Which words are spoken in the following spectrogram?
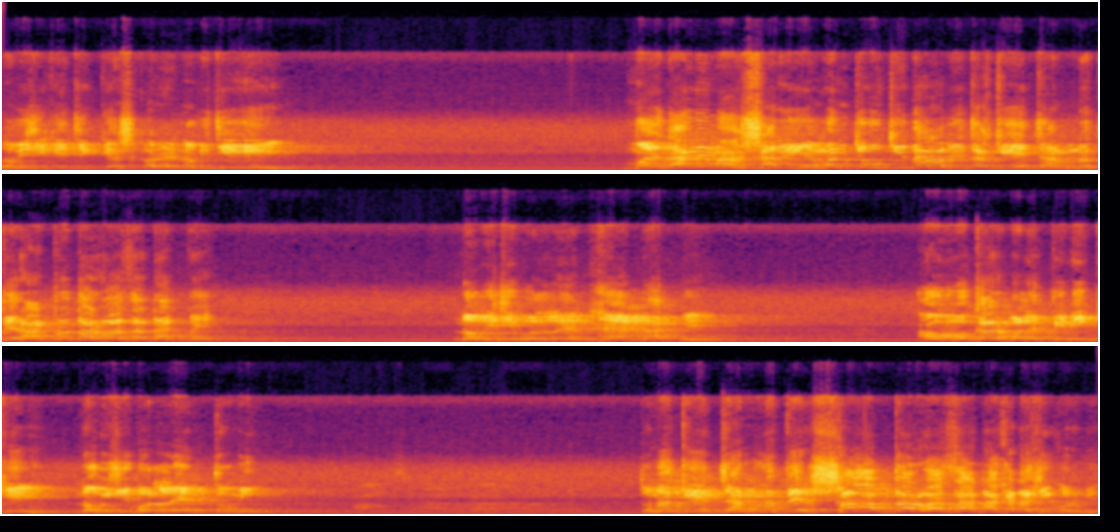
নবীজিকে জিজ্ঞেস করে, নবীজি ময়দানে মাহশারে এমন কেউ কি দাঁড়াবে যাকে জান্নাতের আটো দরওয়াজা ডাকবে? নবীজি বললেন হ্যাঁ ডাকবে। আউ বকার বলে, তিনি কে? নবীজি বললেন, তুমি। তোমাকে জান্নাতের সব দরওয়াজা ডাকাডাকি করবে।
